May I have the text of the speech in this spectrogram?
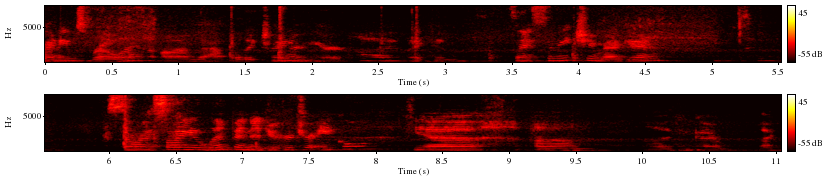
my name's Rowan. I'm the athletic trainer here. Hi, Megan. It's nice to meet you, Megan. You too. So I saw you limping. Did you hurt your ankle? Yeah, um, I think I, like,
